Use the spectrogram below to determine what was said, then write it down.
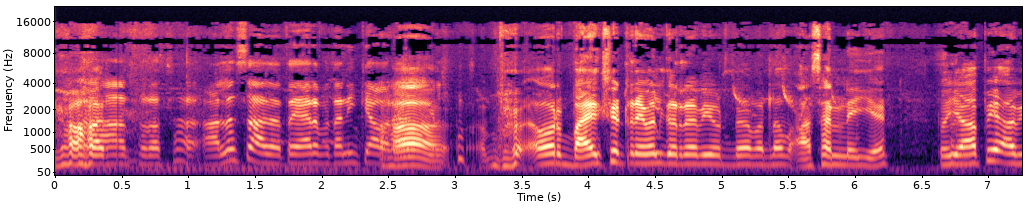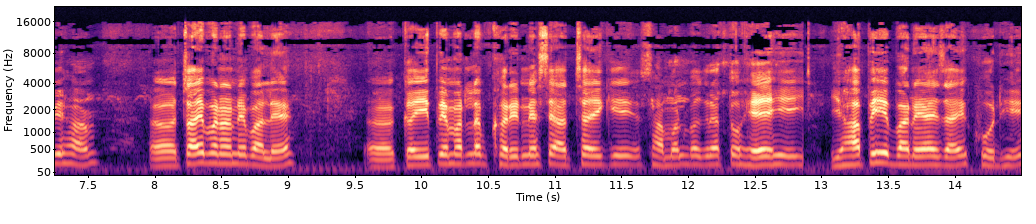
यार। हाँ थोड़ा सा आलस आ जाता है यार पता नहीं क्या हो रहा है। हाँ और बाइक से ट्रेवल करना भी उतना मतलब आसान नहीं है। तो यहाँ पे अभी हम चाय बनाने वाले हैं। कहीं पे मतलब खरीदने से अच्छा है कि सामान वगैरह तो है ही। यहाँ पे ही बनाया जाए खुद ही।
